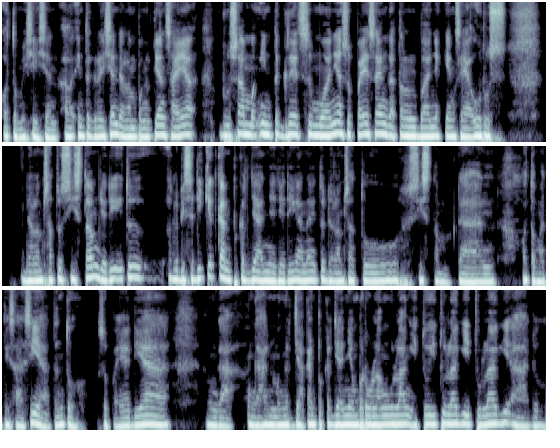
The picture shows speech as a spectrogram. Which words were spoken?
automation. Uh, integration dalam pengertian saya berusaha mengintegrate semuanya supaya saya nggak terlalu banyak yang saya urus dalam satu sistem jadi itu lebih sedikit kan pekerjaannya. Jadi karena itu dalam satu sistem dan otomatisasi ya tentu. Supaya dia nggak nggak mengerjakan pekerjaan yang berulang-ulang. Itu itu lagi itu lagi. Aduh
